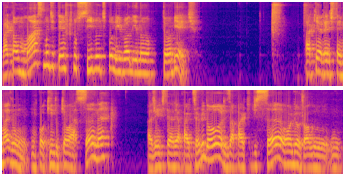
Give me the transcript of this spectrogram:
vai estar o máximo de tempo possível disponível ali no teu ambiente. Aqui a gente tem mais um, um pouquinho do que é uma SAN, né? A gente tem ali a parte de servidores, a parte de SAN, onde eu jogo, o,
